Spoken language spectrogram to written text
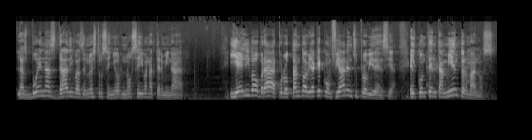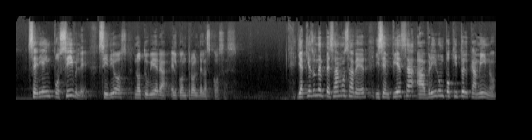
las buenas dádivas de nuestro Señor no se iban a terminar. Y Él iba a obrar, por lo tanto había que confiar en su providencia. El contentamiento, hermanos, sería imposible si Dios no tuviera el control de las cosas. Y aquí es donde empezamos a ver y se empieza a abrir un poquito el camino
